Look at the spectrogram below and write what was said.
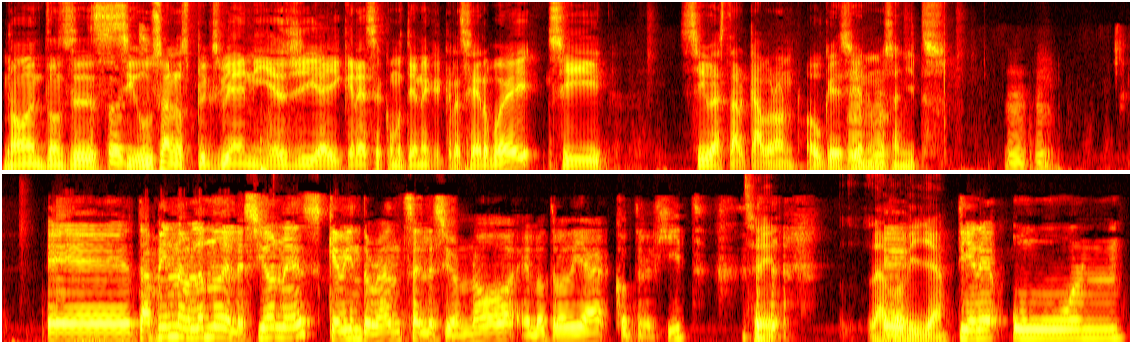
¿No? Entonces, si usan los picks bien y SGA crece como tiene que crecer, güey, sí, sí va a estar cabrón. Ok, sí, en unos añitos. Eh, también hablando de lesiones, Kevin Durant se lesionó el otro día contra el Heat. Sí, la eh, rodilla. Tiene un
